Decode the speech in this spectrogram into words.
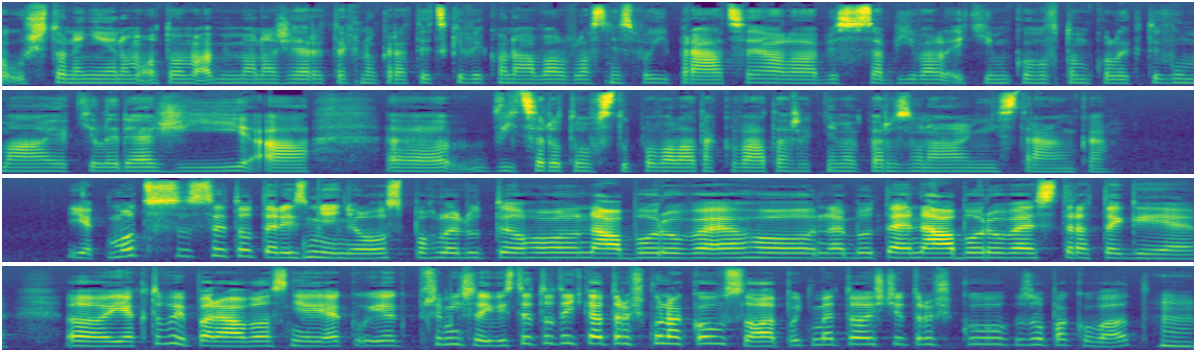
Uh, už to není jenom o tom, aby manažer technokraticky vykonával vlastně svoji práci, ale aby se zabýval i tím, koho v tom kolektivu má, jak ti lidé žijí a uh, více do toho vstupovala taková ta, řekněme, personální stránka. Jak moc se to tedy změnilo z pohledu toho náborového nebo té náborové strategie? Eh, jak to vypadá vlastně? Jak, jak přemýšlej? Vy jste to teďka trošku nakousla, pojďme to ještě trošku zopakovat. Hmm.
